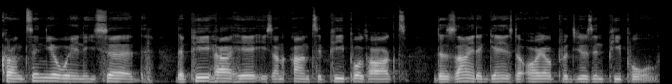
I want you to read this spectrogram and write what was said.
Continuing, he said, the PIA is an anti people act designed against the oil producing people.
